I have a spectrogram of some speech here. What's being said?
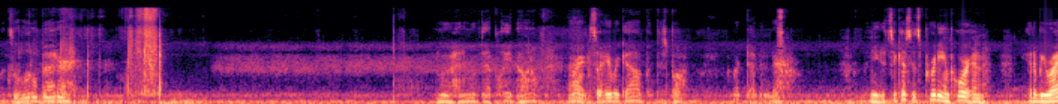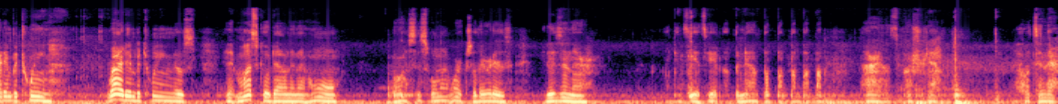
Looks a little better. Move ahead move that plate a little. All right, so here we go. Put this ball right down in there. It's, I guess it's pretty important. You gotta be right in between, right in between those, and it must go down in that hole or else this will not work. So there it is. It is in there. Can see it, see it, up and down, up, up, up, up. All right, let's push her down. Oh, it's in there.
